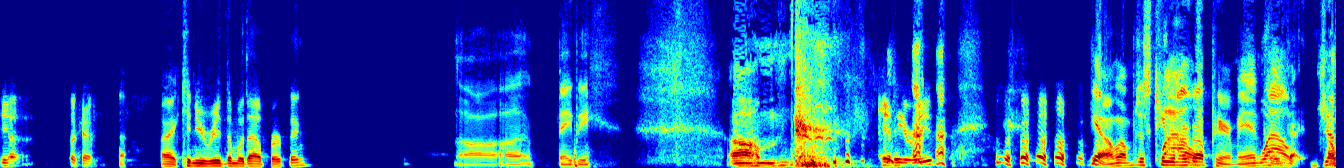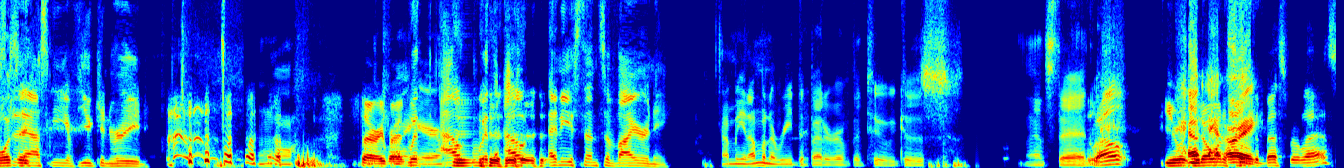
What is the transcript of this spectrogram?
Yeah. Okay. All right, can you read them without burping? Uh, maybe. Um. Can he read? yeah, I'm, I'm just queuing Wow. it up here, man. Wow. I- I Justin wasn't- asking if you can read oh, Sorry, Try Brent. here. without without any sense of irony. I mean, I'm gonna read the better of the two because that's that. Well, you you don't want to all save right. the best for last.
